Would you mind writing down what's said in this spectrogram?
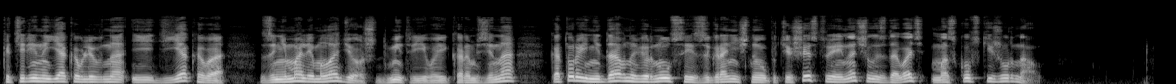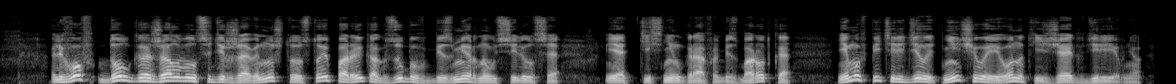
Катерина Яковлевна и Дьякова занимали молодежь Дмитриева и Карамзина, который недавно вернулся из заграничного путешествия и начал издавать московский журнал. Львов долго жаловался Державину, что с той поры, как Зубов безмерно усилился и оттеснил графа Безбородка, ему в Питере делать нечего, и он отъезжает в деревню –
